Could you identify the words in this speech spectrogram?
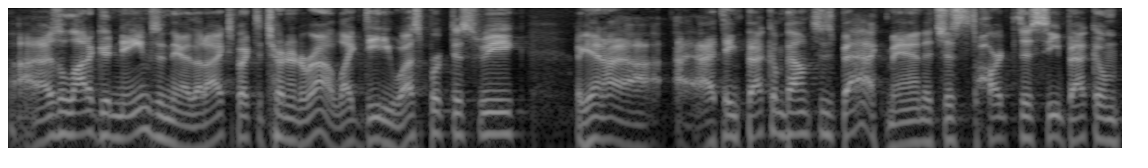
Uh, there's a lot of good names in there that I expect to turn it around, like Dede Westbrook this week. Again, I, I, I think Beckham bounces back, man. It's just hard to see Beckham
